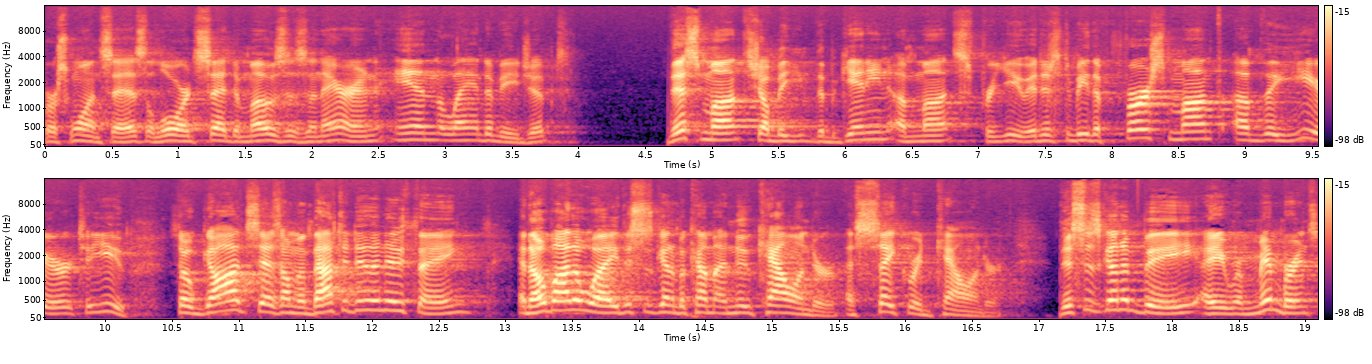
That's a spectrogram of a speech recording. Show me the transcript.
Verse 1 says, The Lord said to Moses and Aaron in the land of Egypt, This month shall be the beginning of months for you. It is to be the first month of the year to you. So God says, I'm about to do a new thing. And oh, by the way, this is going to become a new calendar, a sacred calendar. This is going to be a remembrance,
